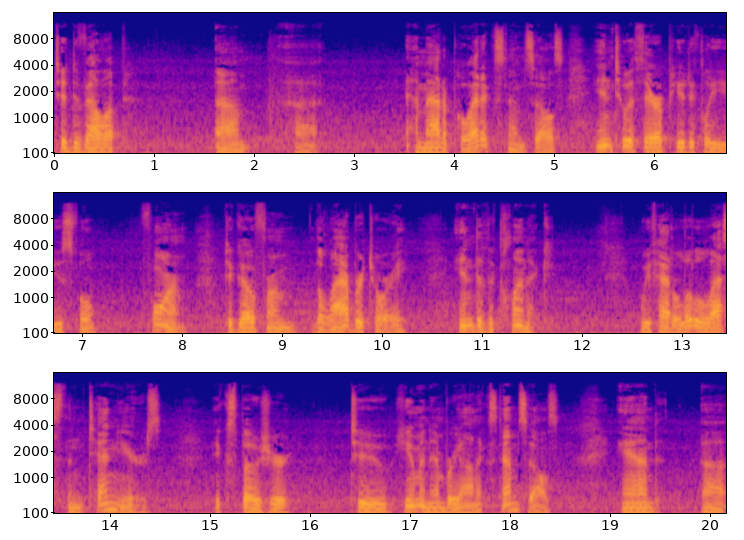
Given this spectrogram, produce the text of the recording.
to develop um, uh, hematopoietic stem cells into a therapeutically useful form to go from the laboratory into the clinic. We've had a little less than 10 years exposure to human embryonic stem cells and uh,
